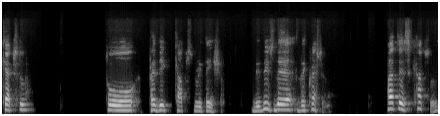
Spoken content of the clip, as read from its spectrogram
capsule to predict capsule retention. This is the, the question. Patte's capsule,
